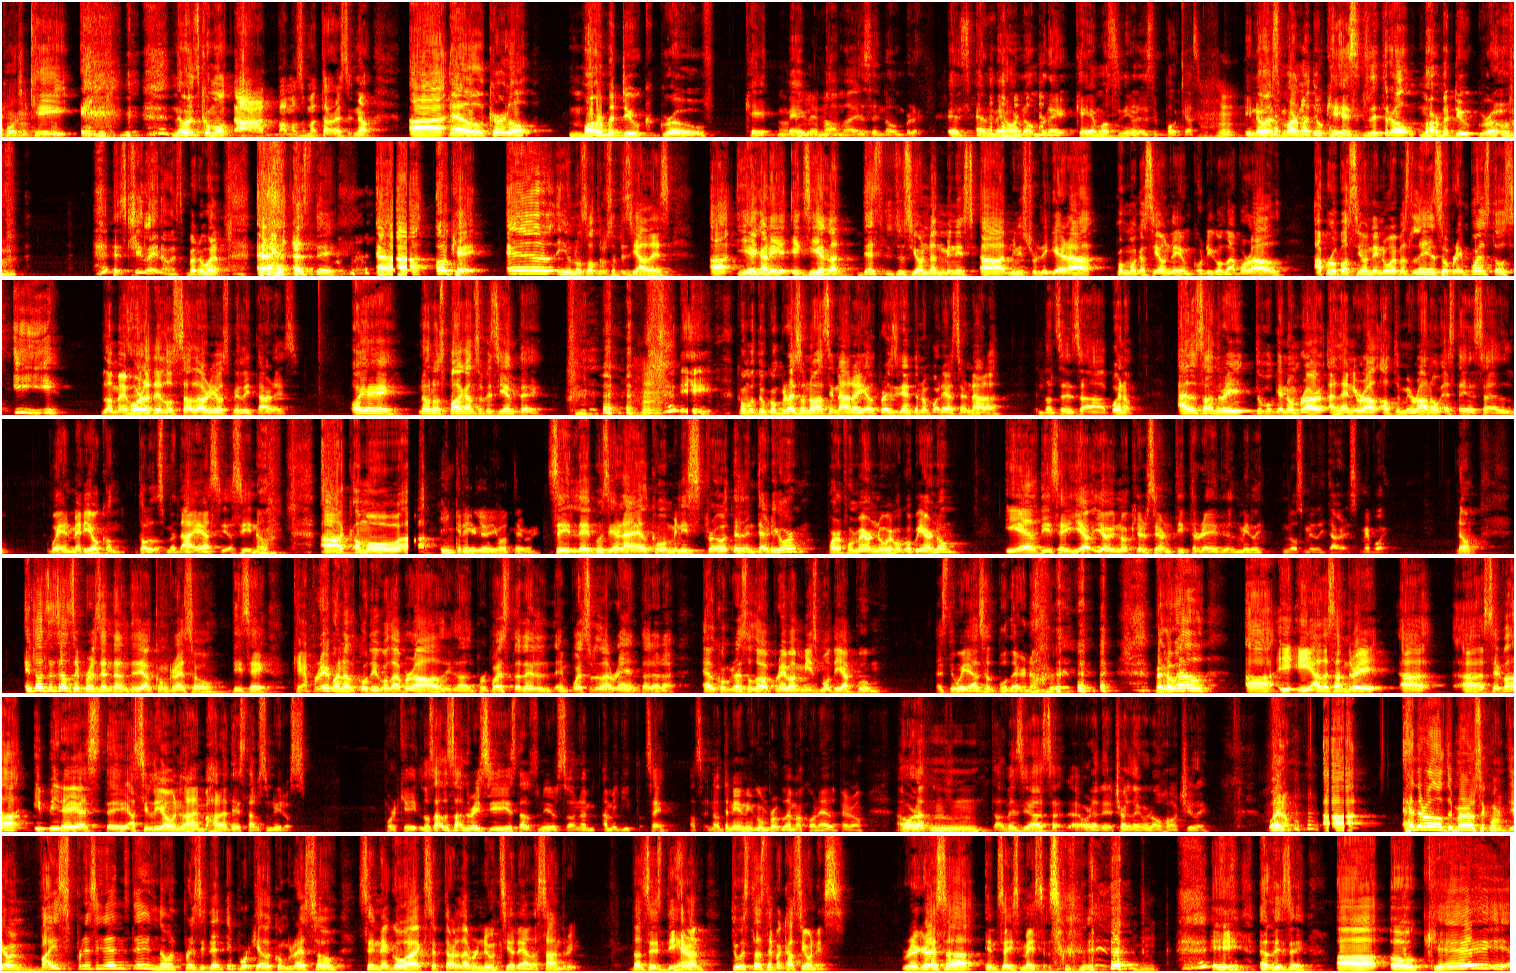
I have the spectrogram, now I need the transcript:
porque no es como, ah, vamos a matar a ese, no. Ah, el colonel Marmaduke Grove, que me mama nombre. ese nombre, es el mejor nombre que hemos tenido en este podcast. Y no es Marmaduke, es literal Marmaduke Grove. Es chileno, es- pero bueno. Este, ah, ok, él y unos otros oficiales ah, llegan y exigen la destitución del ah, ministro de guerra, promulgación de un código laboral, aprobación de nuevas leyes sobre impuestos y la mejora de los salarios militares. Oye, no nos pagan suficiente. Y como tu Congreso no hace nada y el presidente no puede hacer nada, entonces, ah, bueno, Alessandri tuvo que nombrar al general Altamirano, este es el güey en medio con todas las medallas y así, ¿no? Ah, como, ah, Increíble bigote, güey. sí, le pusieron a él como ministro del Interior para formar un nuevo gobierno y él dice, yo, yo no quiero ser un títere de los militares, me voy. No. Entonces él se presenta ante el Congreso, dice que aprueban el Código Laboral y la propuesta del impuesto de la renta. da, da. El Congreso lo aprueba mismo día, pum. Este güey hace el poder, ¿no? Pero él ah, y, y Alessandre ah, ah, se va y pide este asilio en la Embajada de Estados Unidos. Porque los Alessandres y Estados Unidos son am- amiguitos, ¿eh? O sea, no tenía ningún problema con él, pero ahora mm, tal vez ya es hora de echarle un ojo a Chile. Bueno, General Altamiro se convirtió en vicepresidente, no en presidente, porque el Congreso se negó a aceptar la renuncia de Alessandri. Entonces dijeron, tú estás de vacaciones, regresa en seis meses. Y él dice, ah, ok,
